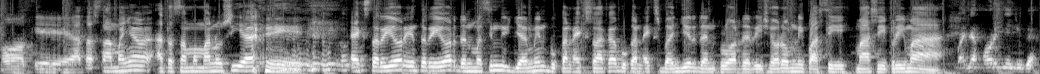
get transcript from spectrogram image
Oke, atas namanya atas nama manusia nih. Eksterior, interior dan mesin dijamin bukan ex laka, bukan ex banjir dan keluar dari showroom nih pasti masih prima. Banyak orinya juga.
